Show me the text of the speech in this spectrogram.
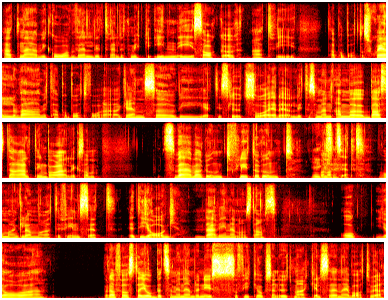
Att när vi går väldigt, väldigt mycket in i saker att vi tappar bort oss själva, vi tappar bort våra gränser. Vi, till slut så är det lite som en amöbas där allting bara liksom svävar runt, flyter runt på Exakt. något sätt. Och man glömmer att det finns ett, ett jag mm. där inne någonstans. Och jag på det första jobbet som jag nämnde nyss så fick jag också en utmärkelse när jag var tror jag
